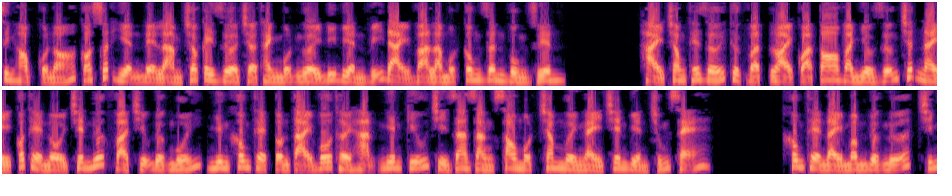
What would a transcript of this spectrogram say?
sinh học của nó có xuất hiện để làm cho cây dừa trở thành một người đi biển vĩ đại và là một công dân vùng duyên. Hải trong thế giới thực vật, loài quả to và nhiều dưỡng chất này có thể nổi trên nước và chịu được muối, nhưng không thể tồn tại vô thời hạn. Nghiên cứu chỉ ra rằng sau 110 ngày trên biển chúng sẽ không thể nảy mầm được nữa, chính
